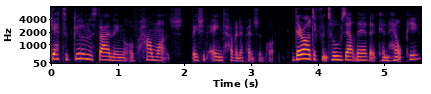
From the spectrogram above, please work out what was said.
get a good understanding of how much they should aim to have in their pension pot? There are different tools out there that can help you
